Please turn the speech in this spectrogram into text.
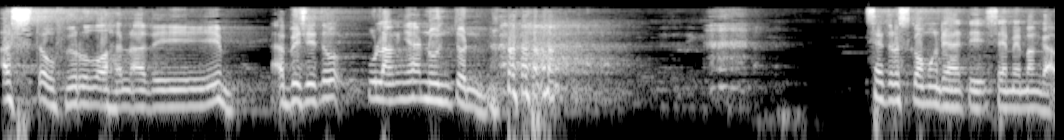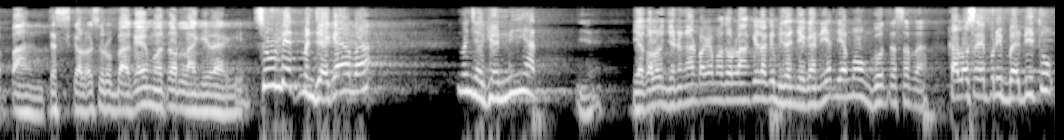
Astagfirullahaladzim. Habis itu pulangnya nuntun. saya terus ngomong di hati, saya memang nggak pantas kalau suruh pakai motor lagi-lagi. Sulit menjaga apa? Menjaga niat. Ya, ya kalau jenengan pakai motor laki-laki bisa jaga niat ya monggo terserah. Kalau saya pribadi tuh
